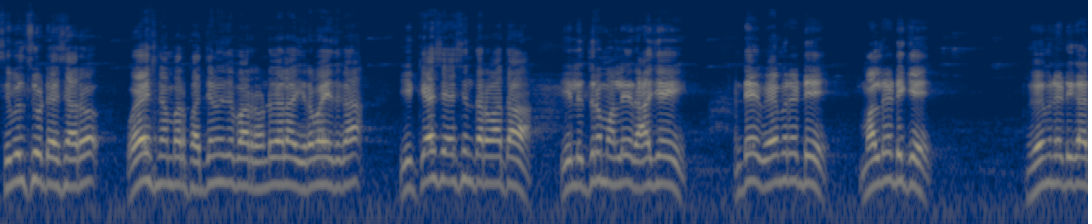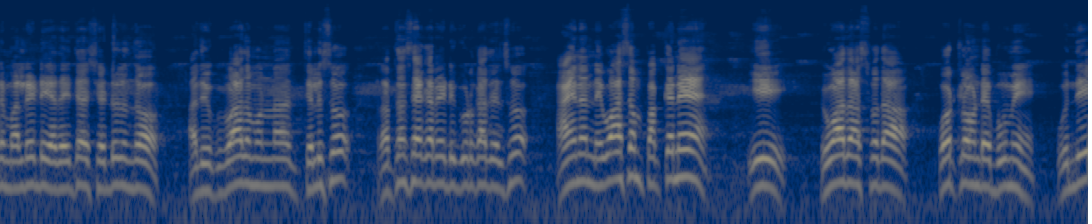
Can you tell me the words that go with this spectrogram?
సివిల్ సూట్ వేశారు. వైఎస్ నెంబర్ పద్దెనిమిది బార్ రెండు వేల ఇరవై ఐదుగా. ఈ కేసు వేసిన తర్వాత వీళ్ళిద్దరూ మళ్ళీ రాజేయి అంటే వేమిరెడ్డి మల్రెడ్డికి వేమిరెడ్డి గారి మల్రెడ్డి ఏదైతే షెడ్యూల్ ఉందో అది వివాదం ఉన్న తెలుసు. రత్నశేఖర్ రెడ్డికి కూడా తెలుసు. ఆయన నివాసం పక్కనే ఈ వివాదాస్పద కోర్టులో ఉండే భూమి ఉంది.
